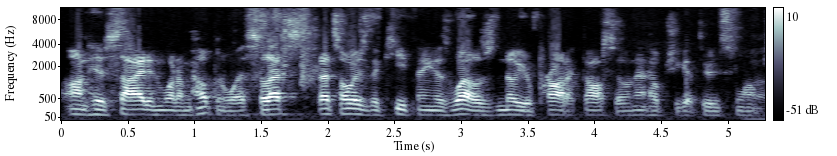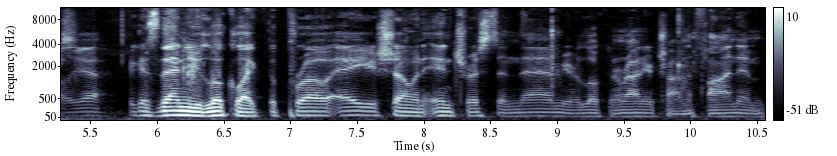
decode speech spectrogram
on his side and what I'm helping with. So that's that's always the key thing as well is know your product also, and that helps you get through the slumps. Oh, yeah, because then you look like the pro. A, you're showing interest in them. You're looking around. You're trying to find him.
